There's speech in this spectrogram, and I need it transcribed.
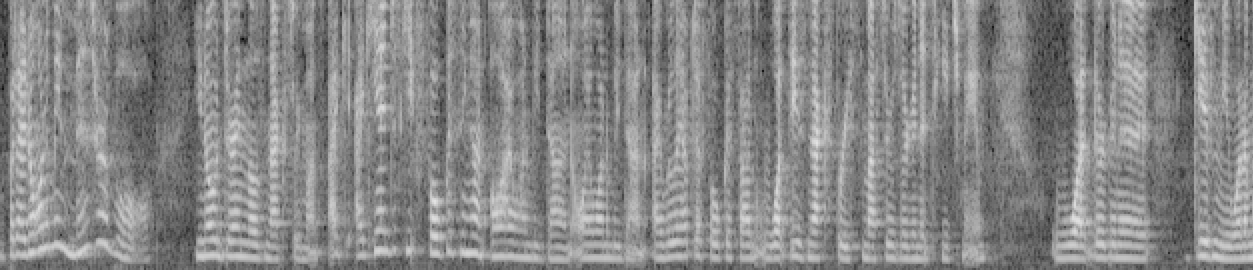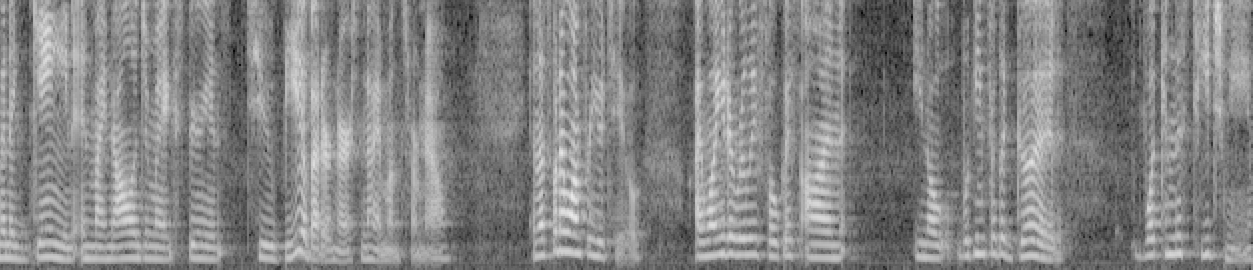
but I don't want to be miserable. You know, during those next three months, I, I can't just keep focusing on, oh, I want to be done. Oh, I want to be done. I really have to focus on what these next three semesters are going to teach me, what they're going to give me, what I'm going to gain in my knowledge and my experience to be a better nurse nine months from now. And that's what I want for you too. I want you to really focus on, you know, looking for the good. What can this teach me?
